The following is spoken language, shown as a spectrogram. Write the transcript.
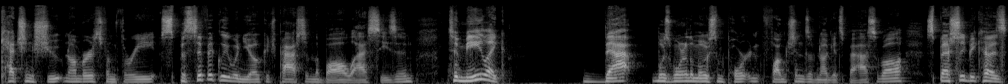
catch and shoot numbers from three, specifically when Jokic passed him the ball last season. To me, like that was one of the most important functions of Nuggets basketball, especially because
